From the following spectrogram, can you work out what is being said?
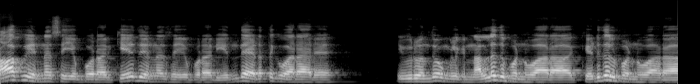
ராகு என்ன செய்ய போறார் கேது என்ன செய்ய போறார் எந்த இடத்துக்கு வராரு இவர் வந்து உங்களுக்கு நல்லது பண்ணுவாரா கெடுதல் பண்ணுவாரா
